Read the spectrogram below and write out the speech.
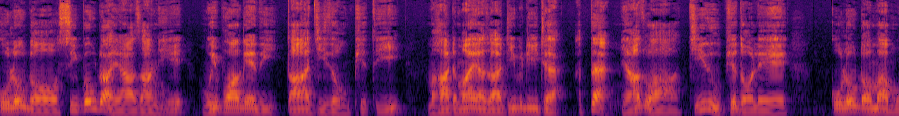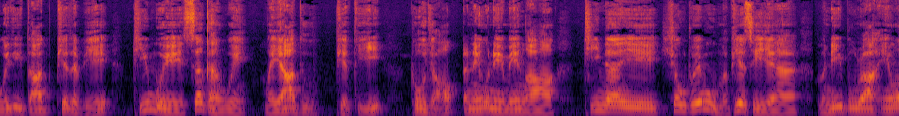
ကိုလုတ်တော်စီပုဒ္ဒရာဇာနှင့်ဝေးဖွားခဲ့သည့်တာအကြီးဆုံးဖြစ်သည်မဟာဓမ္မရာဇာဓိပတိထက်အသက်များစွာကြီးသူဖြစ်တော်လဲ ကိုလုတ်တော်မှမွေးသည့်သားဖြစ်သဖြင့်ထီးမွေစက္ကန့်ခွင့်မရသူဖြစ်သည်ထို့ကြောင့်တနင်္ဂနွေမင်းကထီနန်ရီရှုပ်ထွေးမှုမဖြစ်စေရန်မဏိပူရအင်းဝ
